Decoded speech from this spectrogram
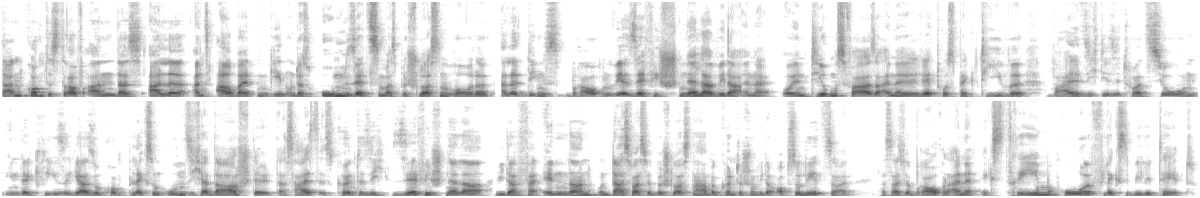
Dann kommt es darauf an, dass alle ans Arbeiten gehen und das umsetzen, was beschlossen wurde. Allerdings brauchen wir sehr viel schneller wieder eine Orientierungsphase, eine Retrospektive, weil sich die Situation in der Krise ja so komplex und unsicher darstellt. Das heißt, es könnte sich sehr viel schneller wieder verändern und das, was wir beschlossen haben, könnte schon wieder obsolet sein. Das heißt, wir brauchen eine extrem hohe Flexibilität.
